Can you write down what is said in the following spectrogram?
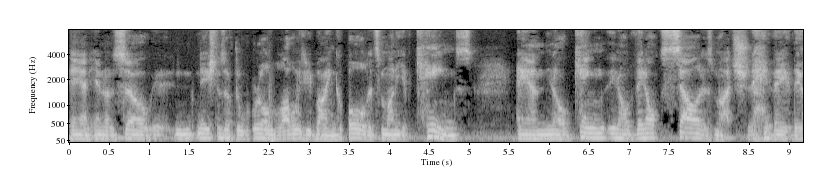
and, and so uh, nations of the world will always be buying gold. It's money of kings. And, you know, king, you know, they don't sell it as much. They, they, they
